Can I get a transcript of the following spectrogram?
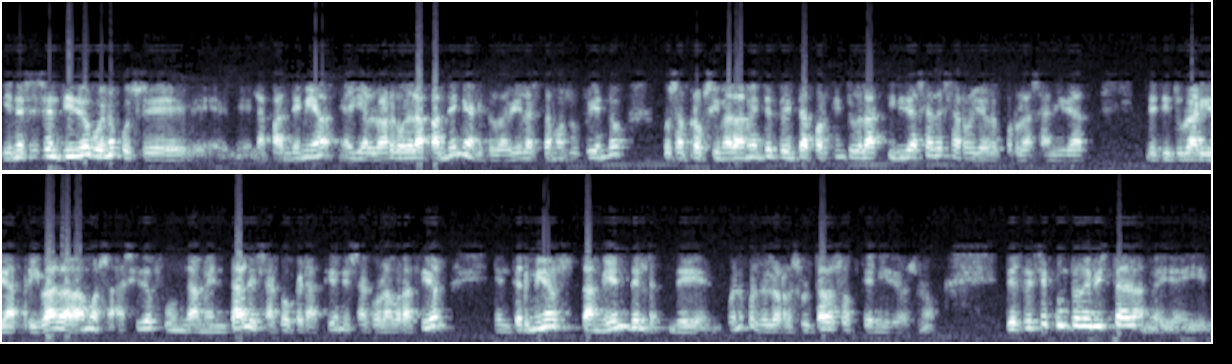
Y en ese sentido, bueno, pues eh, la pandemia y a lo largo de la pandemia que todavía la estamos sufriendo, pues aproximadamente el 30% de la actividad se ha desarrollado por la sanidad de titularidad privada. Vamos, ha sido fundamental esa cooperación, esa colaboración en términos también de, bueno, pues de los resultados obtenidos. Desde ese punto de vista, eh,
